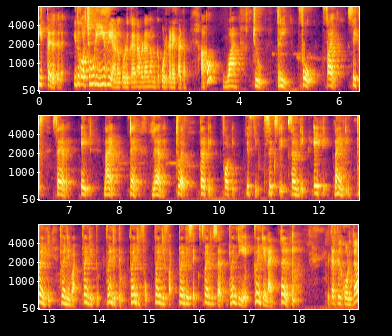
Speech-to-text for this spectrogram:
ഇത്തരത്തിൽ ഇത് കുറച്ചും കൂടി ഈസിയാണ് കൊടുക്കാൻ. അവിടെ നമുക്ക് കൊടുക്കണേക്കാട്ടും അപ്പോൾ one two three four five six seven eight nine ten eleven twelve thirteen fourteen fifteen sixteen seventeen eighteen nineteen twenty twenty one twenty two twenty three twenty four twenty five twenty six twenty seven twenty eight twenty nine thirty ഇത്തരത്തിൽ കൊടുത്ത്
